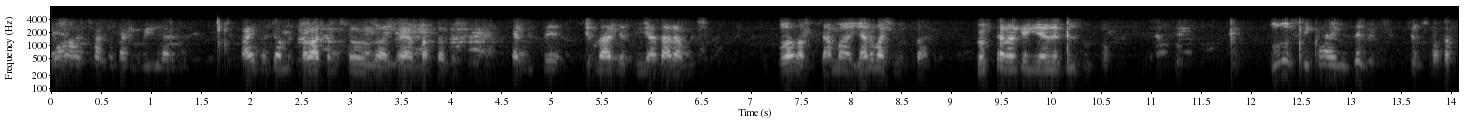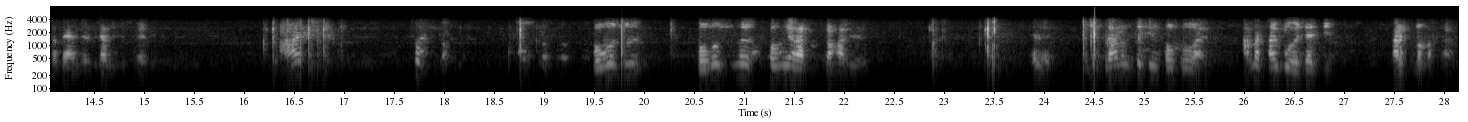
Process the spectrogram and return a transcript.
Bu ağaç hakkındaki bilgilerimiz Sayın Hocamız Sabahattin Mustafa'ya dayanmaktadır. Kendisi yıllarca dünyada aramış, bulamamış ama yanı başımızda gökten arka yerde biz bulduk. Buluş hikayemizde üç çıkış noktasına dayanır. Biraz önce söyledim. Ağaç çok uzak. Kovusu kokusunu koklayarak bakabiliriz. Evet. İkramımsı bir koku var. Ama tabii bu özel değil. Karışmamak lazım.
